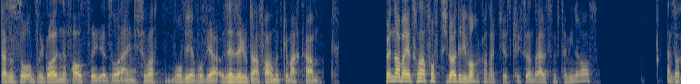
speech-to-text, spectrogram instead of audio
Das ist so unsere goldene Faustregel, so eigentlich sowas, wo wir, wo wir sehr, sehr gute Erfahrungen mit gemacht haben. Wenn du aber jetzt 150 Leute die Woche kontaktierst, kriegst du dann drei bis fünf Termine raus? Also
